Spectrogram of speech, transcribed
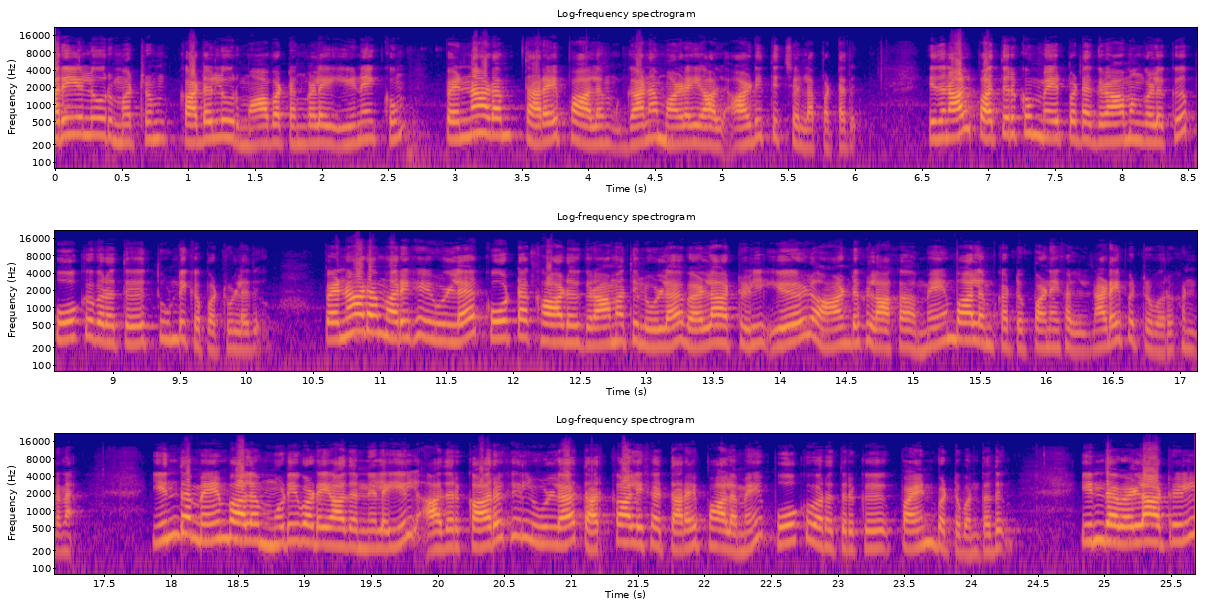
Ariyalur மற்றும் கடலூர் மாவட்டங்களை இணைக்கும் பெண்ணாடம் தரைப்பாலம் கனமழையால் அடித்துச் செல்லப்பட்டது. இதனால் பத்திற்கும் மேற்பட்ட கிராமங்களுக்கு போக்குவரத்து துண்டிக்கப்பட்டுள்ளது. பெண்ணாடம் அருகே உள்ள கோட்டக்காடு கிராமத்தில் உள்ள வெள்ளாற்றில் ஏழு ஆண்டுகளாக மேம்பாலம் கட்டும் பணிகள் நடைபெற்று வருகின்றன. இந்த மேம்பாலம் முடிவடையாத நிலையில் அதற்கு அருகில் உள்ள தற்காலிக தரைப்பாலமே போக்குவரத்திற்கு பயன்பட்டு வந்தது. இந்த வெள்ளாற்றில்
